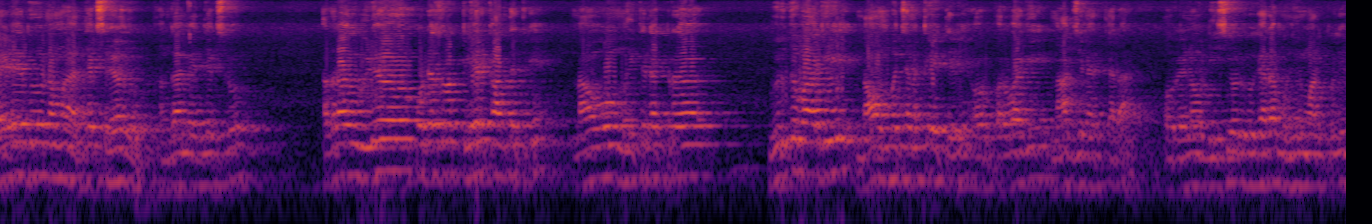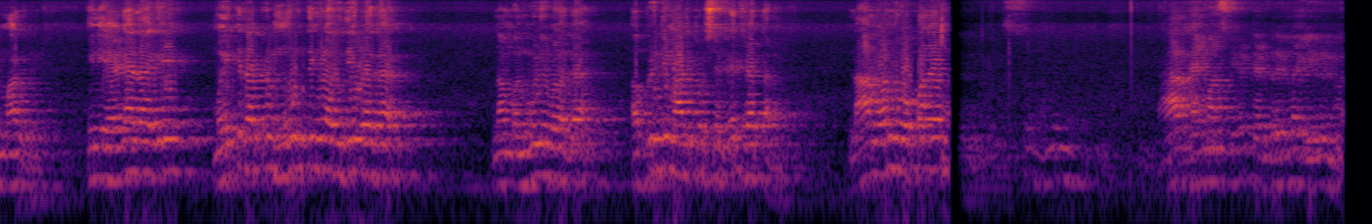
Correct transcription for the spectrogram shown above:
ಎರಡೇದು ನಮ್ಮ ಅಧ್ಯಕ್ಷರು ಹೇಳಿದ್ರು, ಹಂಗಾಮಿ ಅಧ್ಯಕ್ಷರು. ಅದ್ರಾಗ ವಿಡಿಯೋ ಫೋಟೋಸ್ ಒಳಗೆ ಕ್ಲಿಯರ್ ಕಾಣ್ತೈತ್ರಿ. ನಾವು ಮೈತ್ರಿ ಡಾಕ್ಟರ್ ವಿರುದ್ಧವಾಗಿ ನಾವು ಒಂಬತ್ತು ಜನ ಕೇಳ್ತೀವಿ ಅವ್ರ ಪರವಾಗಿ ನಾಲ್ಕು ಜನ ಇರ್ತಾರ. ಏನೋ ಡಿ ಸಿ ಅವ್ರಿಗೆ ಹೋಗ್ಯಾರ, ಮನವಿ ಮಾಡ್ಕೊಳ್ಳಿ, ಮಾಡ್ರಿ. ಇನ್ನು ಎರಡನೇದಾಗಿ ಮೈತ್ರಿ ಡಾಕ್ಟರ್ ಮೂರು ತಿಂಗಳ ಅವಧಿ ಒಳಗೆ ನಮ್ಮ ಮನಗುಳಿ ಒಳಗೆ ಅಭಿವೃದ್ಧಿ ಮಾಡಿ ತೋರಿಸಿದ್ರಿ ಅಂತ ಹೇಳ್ತಾರೆ. ನಾನು ಒಂದು ಒಪ್ಪಂದ ಆ ಇಲ್ಲ ಇಲ್ಲ.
